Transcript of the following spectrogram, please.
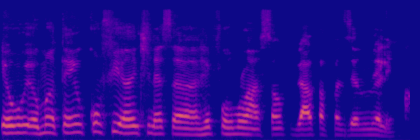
eu, eu mantenho confiante nessa reformulação que o Galo está fazendo no elenco.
